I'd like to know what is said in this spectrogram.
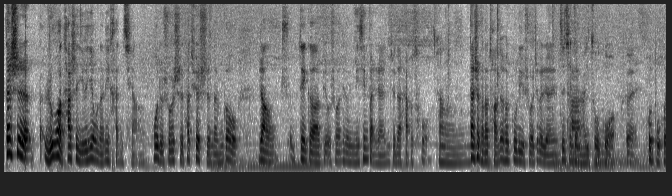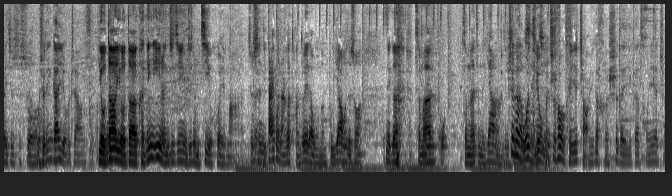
但是如果他是一个业务能力很强，或者说是他确实能够让那个比如说那个明星本人觉得还不错，嗯，但是可能团队会顾虑说这个人之前在哪里做过，对，会不会就是说我觉得应该有这样子的。有的有的，肯定艺人之间有这种忌讳嘛，就是你待过哪个团队的，我们不要，或者说那个什么我怎么怎么样，就是这个问题，我们之后可以找一个合适的一个从业者，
